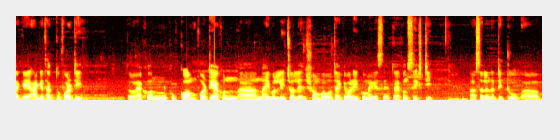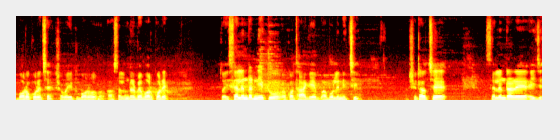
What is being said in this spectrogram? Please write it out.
থাকে, আগে থাকতো ফর্টি তো এখন খুব কম। ফর্টি এখন নাই বললেই চলে। সম্ভবত একেবারেই কমে গেছে। তো এখন সিক্সটি সিলিন্ডারটা একটু বড় করেছে। সবাই একটু বড় সিলিন্ডার ব্যবহার করে। তো এই সিলিন্ডার নিয়ে একটু কথা আগে বলে নিচ্ছি। সেটা হচ্ছে সিলিন্ডারে এই যে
